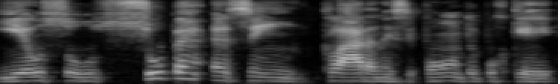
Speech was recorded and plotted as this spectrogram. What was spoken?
E eu sou super, assim, clara nesse ponto, porque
